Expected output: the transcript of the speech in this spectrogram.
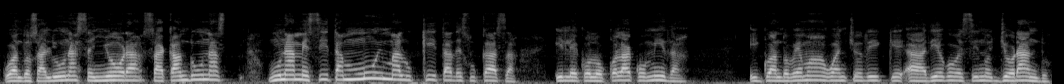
cuando salió una señora sacando una, una mesita muy maluquita de su casa y le colocó la comida. Y cuando vemos a Juancho Dique, a Diego Vecino llorando,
